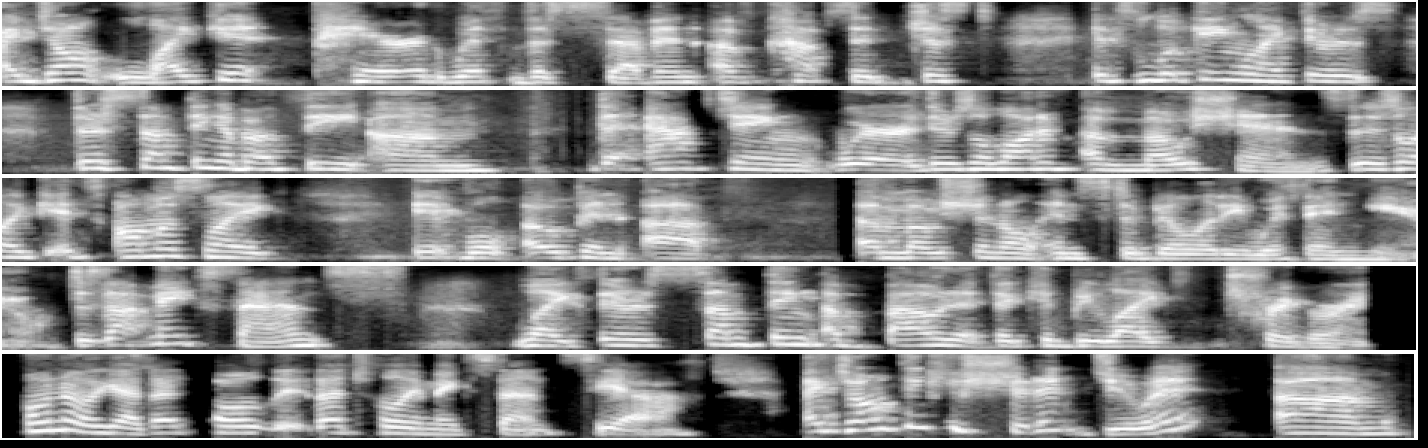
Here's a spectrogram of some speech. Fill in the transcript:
I don't like it paired with the seven of cups. It just, it's looking like there's, there's something about the, um, the acting where there's a lot of emotions. There's like, it's almost like it will open up emotional instability within you. Does that make sense? Like there's something about it that could be like triggering. Oh no, yeah, that totally that totally makes sense. Yeah. I don't think you shouldn't do it. Um,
